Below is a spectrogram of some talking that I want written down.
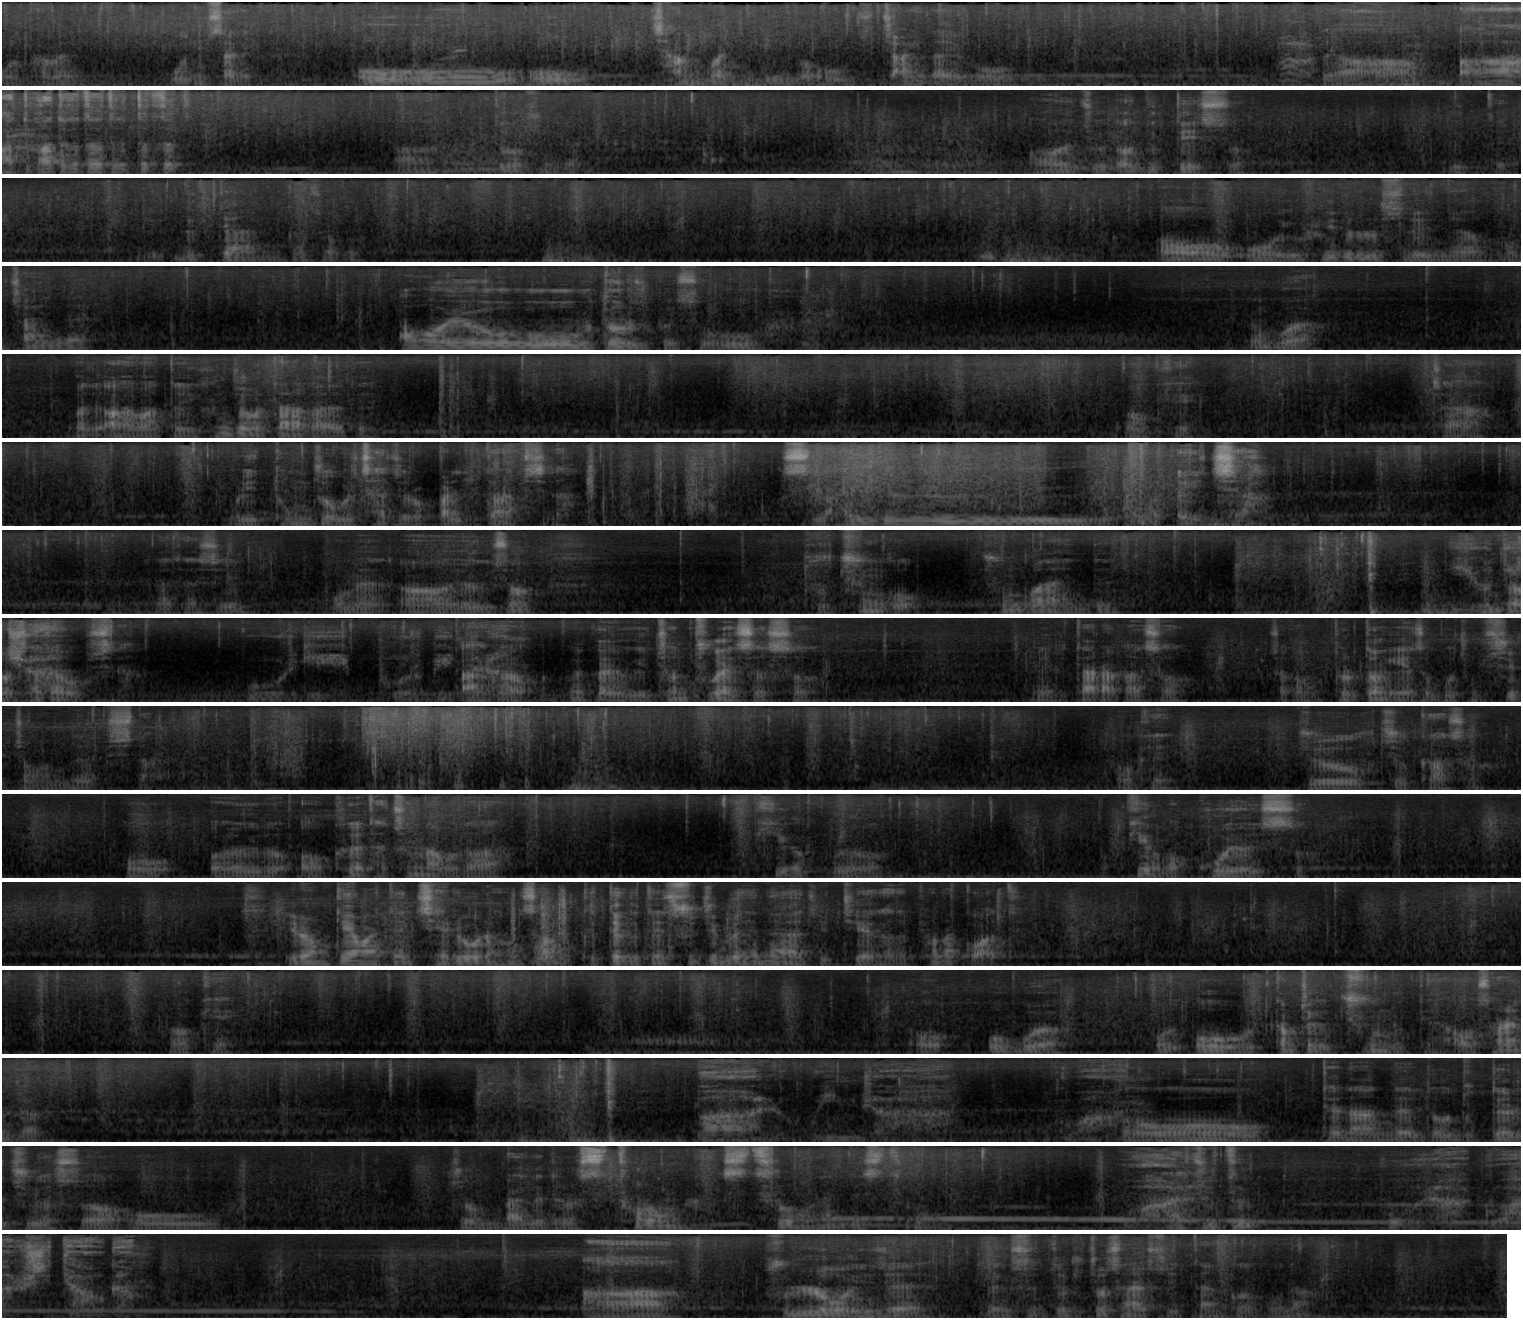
오늘 밤에 오줌 싸겠다 오오오 장관인데 이거 오 짱이다 이거 야아 뜨거 뜨거 뜨거 뜨거 뜨거 아 뜨거 중간 어저 어, 늑대 있어. 늑대. 늑- 늑대 아닌가 저거? 어오 오, 이거 휘두를 수도 있네요. 어 짱인데? 어유 오 떨어질 뻔했어. 오. 이거 뭐야? 맞아 아 맞다. 이 흔적을 따라가야 돼. 오케이. 자 우리 동족을 찾으러 빨리 떠납시다. 슬라이드. H야. 자 다시 보면 어 여기서 두 중고. 중고는 아닌데. 흔적을. 찾아봅시다. 아, 그러니까 여기 전투가 있었어. 얘를 따라가서 잠깐만 돌덩이에서 뭐 좀 수입 좀 한번 해봅시다. 오케이. 쭉쭉 가서 오 어, 여기도 어 그래 다쳤나 보다. 피가 보여. 어, 피가 막 고여 있어. 이런 게임 할 땐 재료를 항상 그때그때 수집을 해놔야지 뒤에 가서 편할 것 같아. 오케이. 어, 어 뭐야? 어, 어 깜짝이야 죽은 늑대. 어 살아있는 줄 guan. 오 대단한데 너 늑대를 죽였어. 오. 좀 말 그대로 스트롱 스트롱한데 스트롱. Wal 아주 드, ora guarsitaugam. 아 불로 이제 맹수들을 쫓아낼 수 있다는 거구나.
